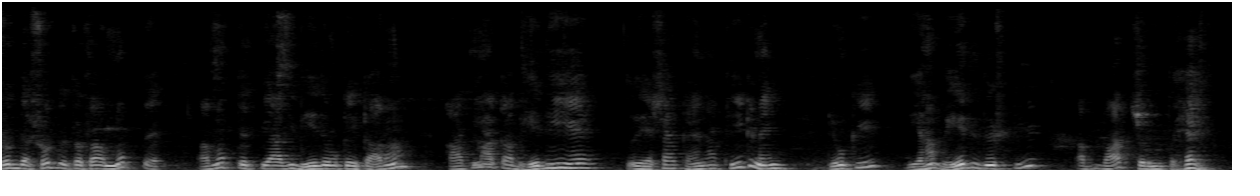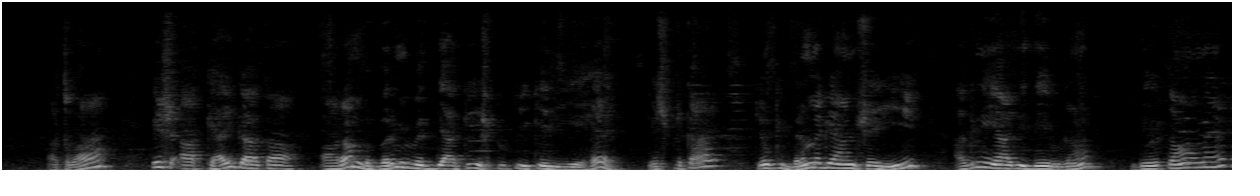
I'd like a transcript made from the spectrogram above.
शुद्ध शुद्ध तथा मुक्त, अमुक्त इत्यादि भेदों के कारण आत्मा का भेद ही है तो ऐसा कहना ठीक नहीं, क्योंकि यहाँ भेद दृष्टि अपवाद स्वरूप है। अथवा इस आख्यायिका का आरंभ ब्रह्म विद्या की स्तुति के लिए है। इस प्रकार क्योंकि ब्रह्म ज्ञान से ही अग्नि आदि देवगण देवताओं में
